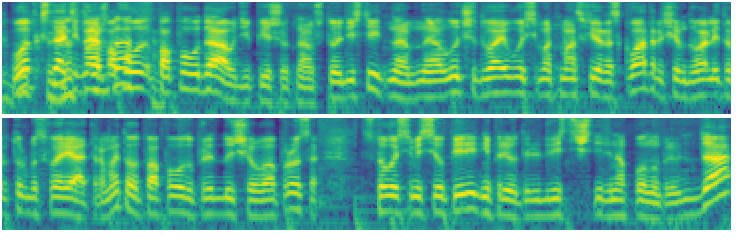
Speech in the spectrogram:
Вот, Господи, кстати говоря, по поводу, по поводу Audi пишут нам, что действительно э, лучше 2,8 атмосфера с квадро, чем 2 литра турбо с вариатором. Это вот по поводу предыдущего вопроса. 180 сил передний привод или 204 на полном приводе. Да,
